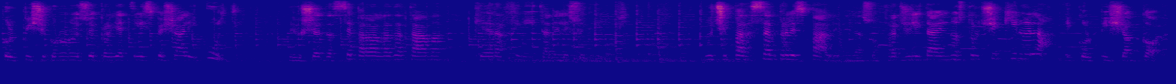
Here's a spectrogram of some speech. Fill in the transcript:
colpisce con uno dei suoi proiettili speciali ultimi, riuscendo a separarla da Tama che era finita nelle sue grinfie. Lui ci para sempre le spalle, nella sua fragilità il nostro cecchino è là e colpisce ancora,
